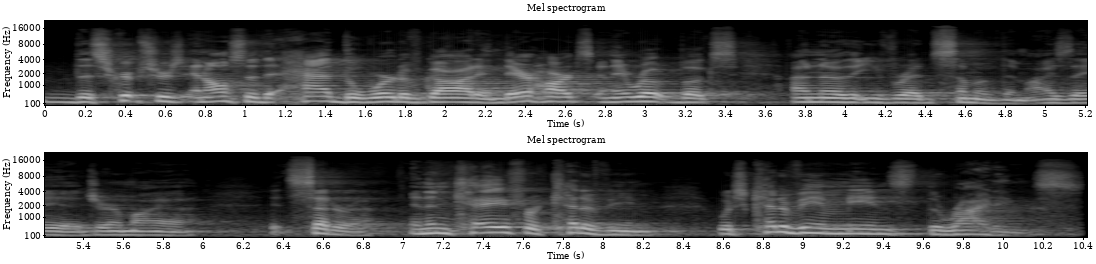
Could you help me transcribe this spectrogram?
the scriptures and also that had the word of God in their hearts and they wrote books. I know that you've read some of them Isaiah, Jeremiah, etc. And then K for Ketuvim, which Ketuvim means the writings,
